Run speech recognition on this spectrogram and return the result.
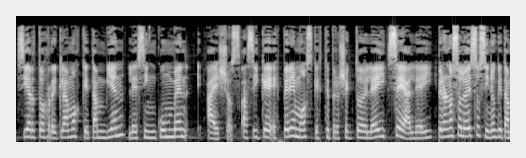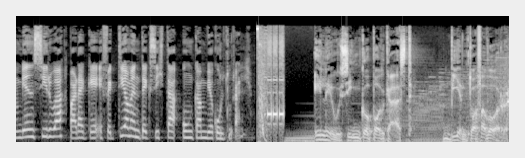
ciertos reclamos que también les incumben a ellos. Así que esperemos que este proyecto de ley sea ley, pero no solo eso, sino que también sirva para que efectivamente exista un cambio cultural. LU5 Podcast. Viento a favor.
